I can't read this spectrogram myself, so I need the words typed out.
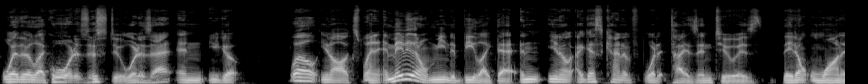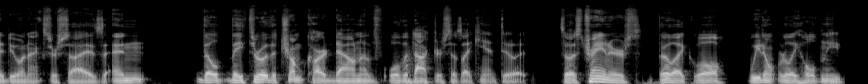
where they're like, well, "What does this do? What is that?" And you go, "Well, you know, I'll explain it." And maybe they don't mean to be like that. And you know, I guess kind of what it ties into is they don't want to do an exercise, and they'll they throw the trump card down of, "Well, the doctor says I can't do it." So as trainers, they're like, "Well, we don't really hold any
